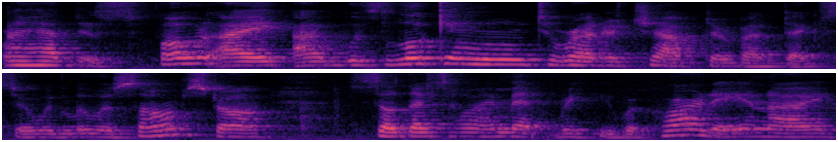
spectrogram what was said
I had this photo. I, I was looking to write a chapter about Dexter with Louis Armstrong, so that's how I met Ricky Riccardi, and I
